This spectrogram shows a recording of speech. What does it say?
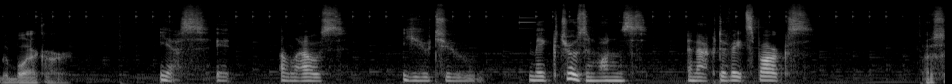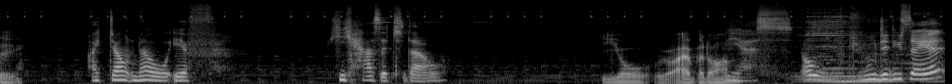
the Blackheart. Yes, it allows you to make chosen ones and activate sparks. I see. I don't know if he has it though. Your Abaddon. Yes. Oh, did you say it?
